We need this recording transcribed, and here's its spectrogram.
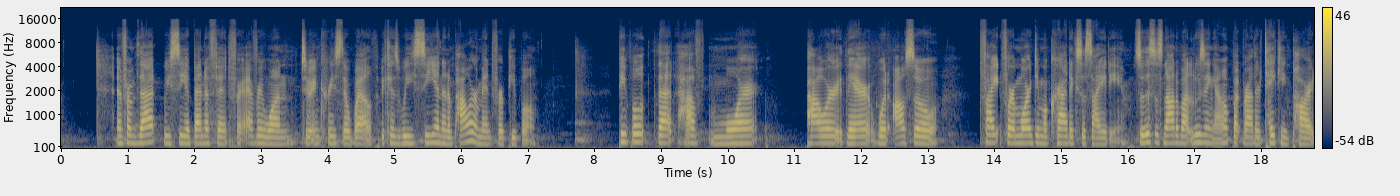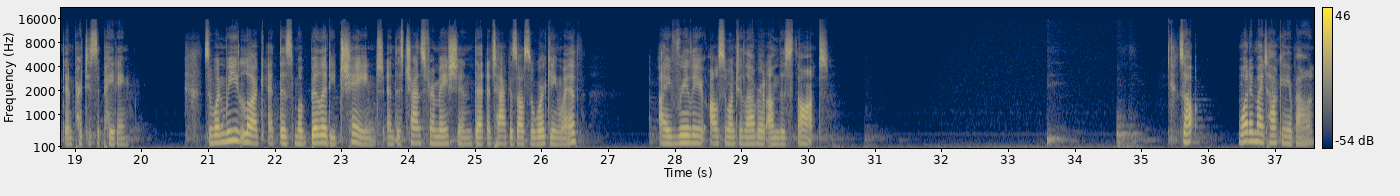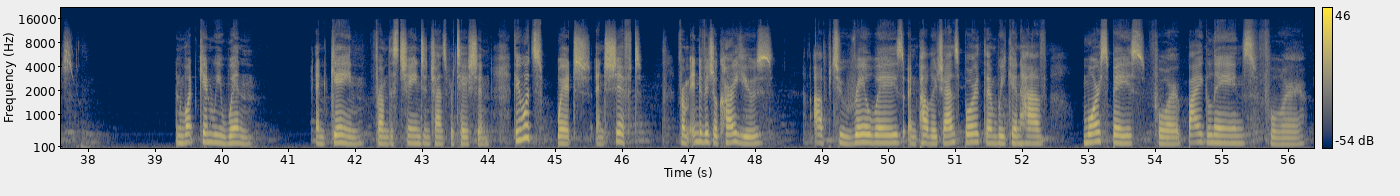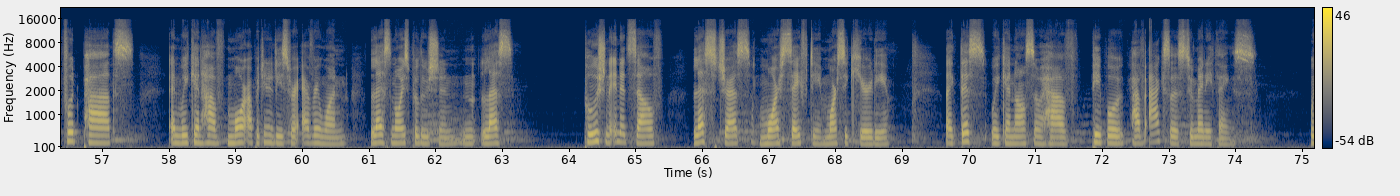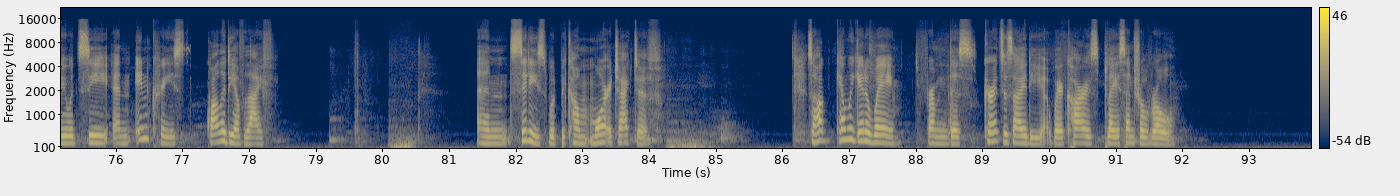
And from that, we see a benefit for everyone to increase their wealth because we see an empowerment for people people that have more power there would also fight for a more democratic society. So this is not about losing out, but rather taking part and participating. So when we look at this mobility change and this transformation that Attac is also working with, I really also want to elaborate on this thought. So what am I talking about? And what can we win and gain from this change in transportation? If we would switch and shift from individual car use up to railways and public transport, then we can have more space for bike lanes, for footpaths, and we can have more opportunities for everyone, less noise pollution, less pollution in itself, less stress, more safety, more security. Like this, we can also have people have access to many things. We would see an increased quality of life. And cities would become more attractive. So, how can we get away from this current society where cars play a central role?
